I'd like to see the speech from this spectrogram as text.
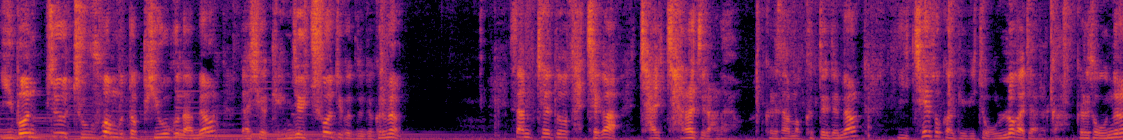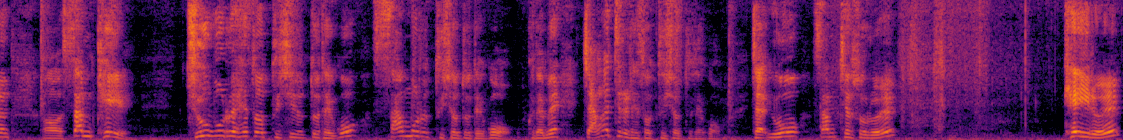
이번 주 주 후반부터 비 오고 나면 날씨가 굉장히 추워지거든요. 그러면 쌈채소 자체가 잘 자라질 않아요. 그래서 아마 그때 되면 이 채소 가격이 좀 올라가지 않을까. 그래서 오늘은 어, 쌈케일 즙으로 해서 드셔도 되고 쌈으로 드셔도 되고 그 다음에 장아찌를 해서 드셔도 되고 자 요 쌈채소를 케일을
